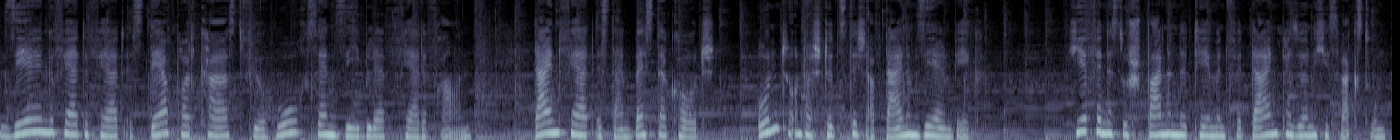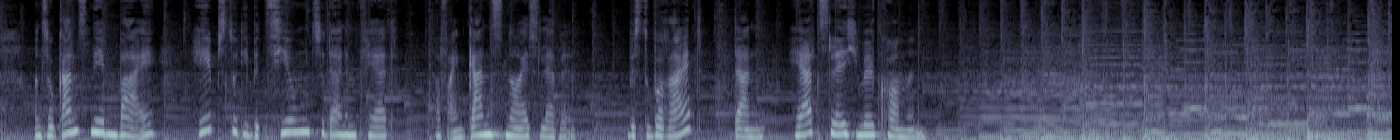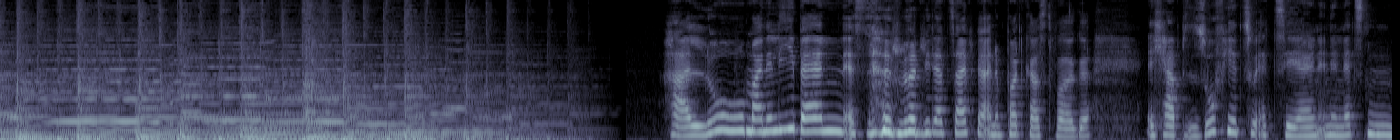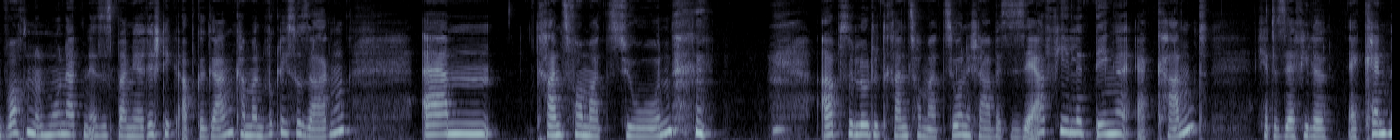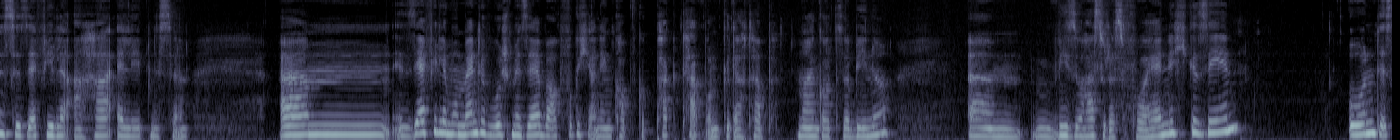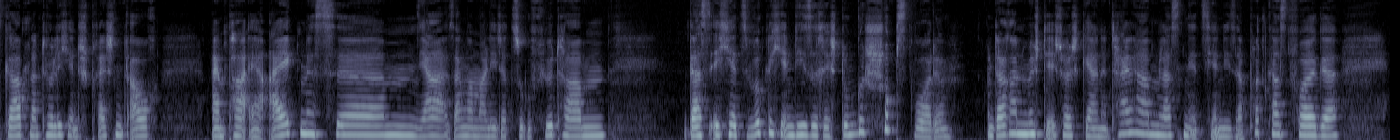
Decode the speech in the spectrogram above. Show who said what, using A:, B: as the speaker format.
A: Seelengefährte Pferd ist der Podcast für hochsensible Pferdefrauen. Dein Pferd ist dein bester Coach und unterstützt dich auf deinem Seelenweg. Hier findest du spannende Themen für dein persönliches Wachstum und so ganz nebenbei hebst du die Beziehung zu deinem Pferd auf ein ganz neues Level. Bist du bereit? Dann herzlich willkommen. Hallo, meine Lieben! Es wird wieder Zeit für eine Podcast-Folge. Ich habe so viel zu erzählen. In den letzten Wochen und Monaten ist es bei mir richtig abgegangen, kann man wirklich so sagen. Ähm, Transformation. Absolute Transformation. Ich habe sehr viele Dinge erkannt. Ich hatte sehr viele Erkenntnisse, sehr viele Aha-Erlebnisse. Ähm, sehr viele Momente, wo ich mir selber auch wirklich an den Kopf gepackt habe und gedacht habe, mein Gott, Sabine, ähm, wieso hast du das vorher nicht gesehen? Und es gab natürlich entsprechend auch ein paar Ereignisse, ja, sagen wir mal, die dazu geführt haben, dass ich jetzt wirklich in diese Richtung geschubst wurde. Und daran möchte ich euch gerne teilhaben lassen, jetzt hier in dieser Podcast-Folge.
